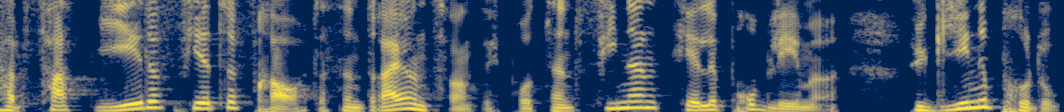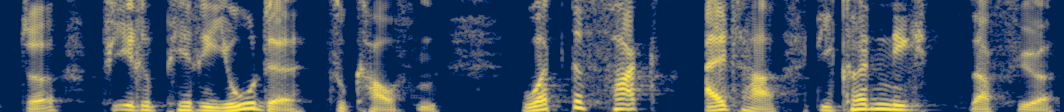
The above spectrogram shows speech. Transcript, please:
hat fast jede vierte Frau, das sind 23 Prozent, finanzielle Probleme, Hygieneprodukte für ihre Periode zu kaufen. What the fuck? Alter, die können nichts dafür.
